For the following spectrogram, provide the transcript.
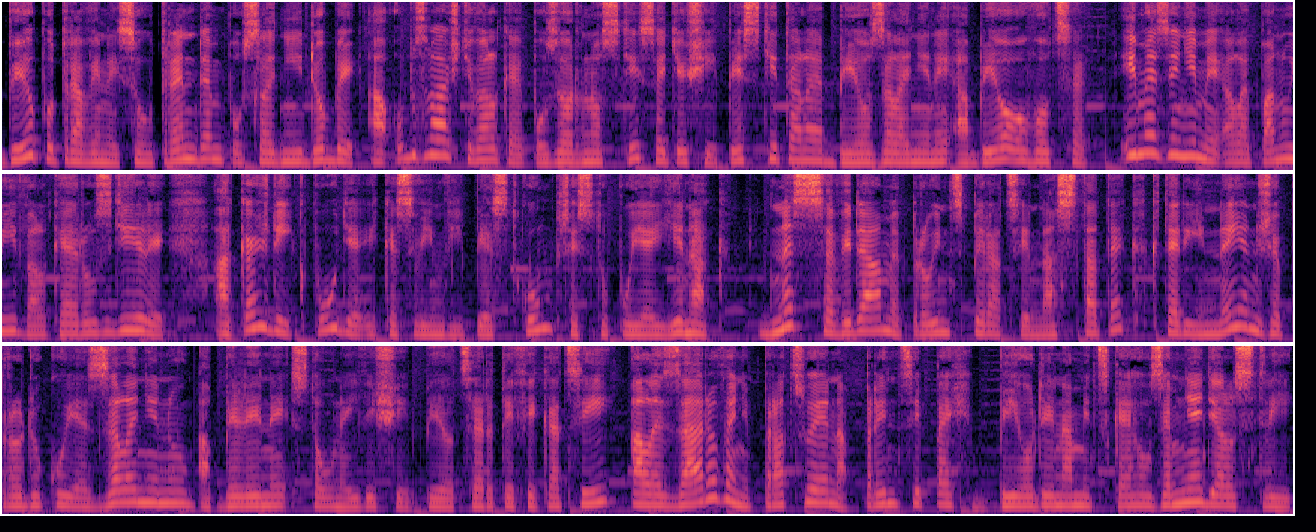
Biopotraviny jsou trendem poslední doby a obzvlášť velké pozornosti se těší pěstitelé biozeleniny a bioovoce. I mezi nimi ale panují velké rozdíly a každý k půdě i ke svým výpěstkům přistupuje jinak. Dnes se vydáme pro inspiraci na statek, který nejenže produkuje zeleninu a byliny s tou nejvyšší biocertifikací, ale zároveň pracuje na principech biodynamického zemědělství,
